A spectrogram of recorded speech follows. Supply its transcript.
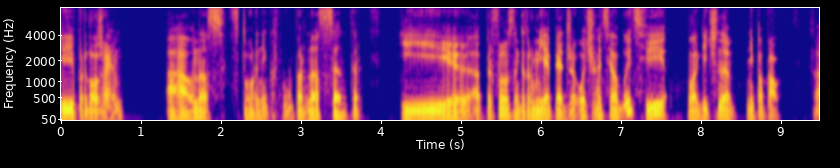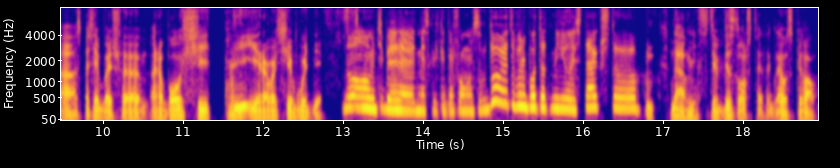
И продолжаем. А у нас вторник, Парнас-центр. И а, перформанс, на котором я, опять же, очень хотел быть, и логично не попал. А, спасибо большое, рабочие дни и рабочие будни. Ну, у тебя несколько перформансов до этого работа отменилась, так что... Да, мне, кстати, везло, что я тогда успевал.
